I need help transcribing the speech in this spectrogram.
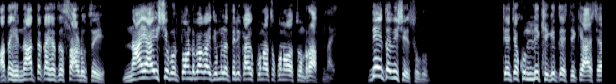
आता हे नातं कशाचं? साडूचं आहे. नाही आयुष्यभर तोंड बघायचे मुलं तरी काय कुणाचं कोणा वाचून राहत नाही. द्यायचा विषय सोडून. त्याच्याकडून लेखी घेतली असते की अशा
